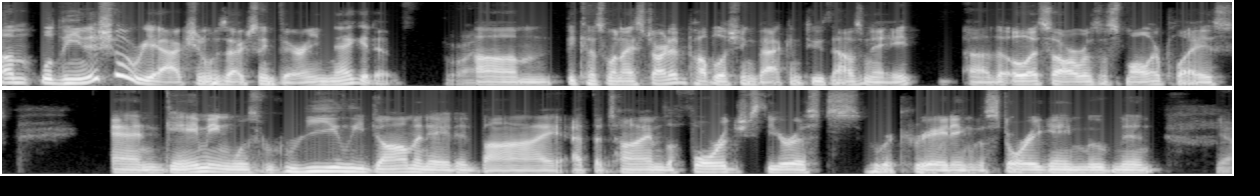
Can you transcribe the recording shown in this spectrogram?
Um, well, the initial reaction was actually very negative. right? um, because when I started publishing back in 2008, uh, the OSR was a smaller place, and gaming was really dominated by, at the time, the Forge theorists who were creating the story game movement. Yeah.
